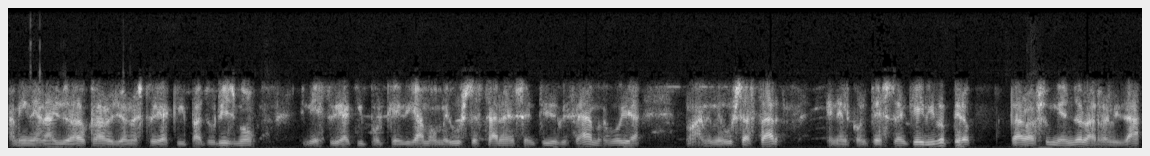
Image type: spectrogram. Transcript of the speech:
a mí me han ayudado, claro, yo no estoy aquí para turismo, ni estoy aquí porque, digamos, me gusta estar en el sentido que, ah, me voy a... No, a mí me gusta estar en el contexto en que vivo, pero, claro, asumiendo la realidad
